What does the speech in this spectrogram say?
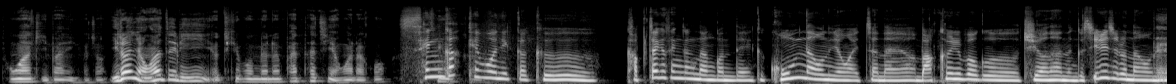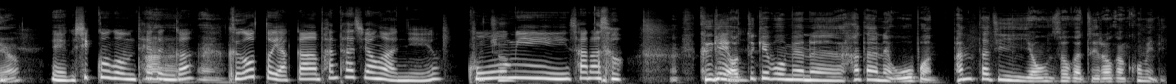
동화 기반인 거죠. 이런 영화들이 어떻게 보면은 판타지 영화라고 생각해 보니까 그 갑자기 생각난 건데 그 곰 나오는 영화 있잖아요. 마크 월버그 주연하는 그 시리즈로 나오는 배요. 예, 그 19금 테드인가? 아, 네. 그것도 약간 판타지 영화 아니에요? 그렇죠. 곰이 살아서 그게 네. 어떻게 보면은 하단에 5번 판타지 요소가 들어간 코미디.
